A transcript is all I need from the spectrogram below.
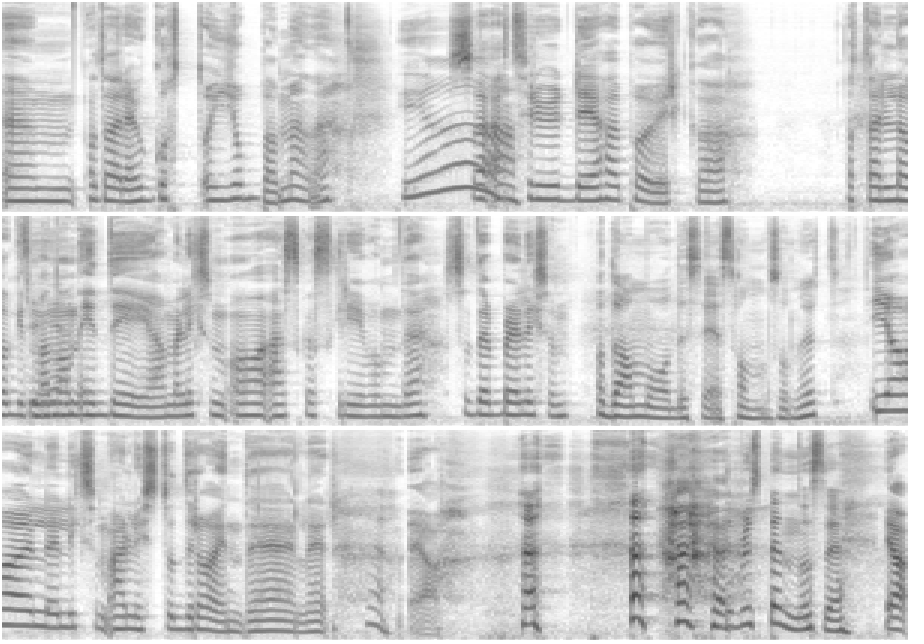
Um, og da har jeg jo gått og jobba med det. Ja. Så jeg tror det har påvirka at jeg lagde meg noen ideer med liksom Å, jeg skal skrive om det. Så det ble liksom Og da må det se sånn og sånn ut? Ja, eller liksom Jeg har lyst til å dra inn det, eller Ja. Ja. Det blir spennende å se ja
